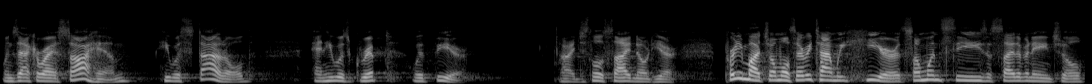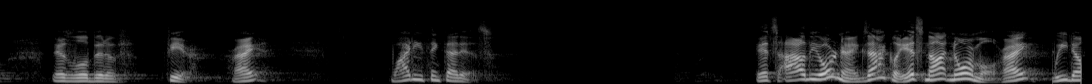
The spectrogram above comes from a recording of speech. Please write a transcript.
When Zacharias saw him, he was startled and he was gripped with fear. All right, just a little side note here. Pretty much almost every time we hear someone sees a sight of an angel, there's a little bit of fear, right? Why do you think that is? It's out of the ordinary, exactly. It's not normal, right? We don't,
